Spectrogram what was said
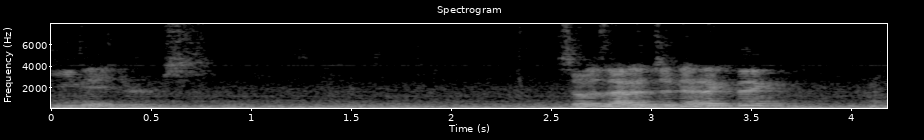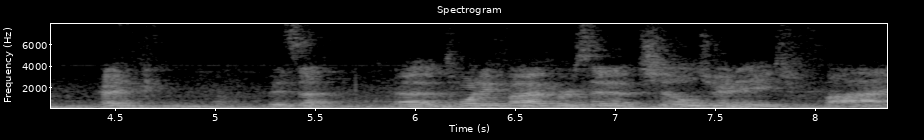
teenagers. So is that a genetic thing? It's not. Uh, 25% of children age 5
